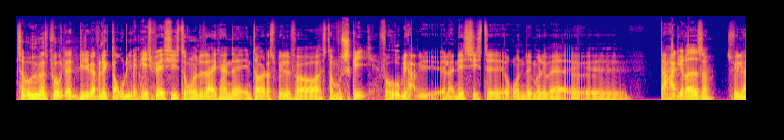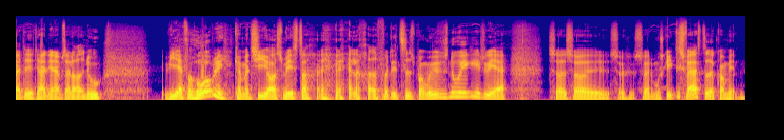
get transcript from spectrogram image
som udgangspunkt er- bliver de i hvert fald ikke dårligere. Men Esbjerg i sidste runde, der ikke har en, en døjt at spille for os, der måske, forhåbentlig har vi, eller næst sidste runde må det være, øh, der har de reddet sig. Selvfølgelig har de det, det har de nærmest allerede nu. Vi er forhåbentlig, kan man sige, også mester allerede på det tidspunkt. Men hvis nu ikke vi er, så, så, øh, så, så er det måske ikke det sværeste sted at komme hen.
